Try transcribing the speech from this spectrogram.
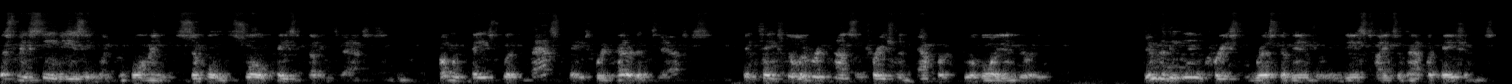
This may seem easy when performing simple, slow-paced cutting tasks, but when faced with fast-paced, repetitive tasks, it takes deliberate concentration and effort to avoid injury. Due to the increased risk of injury in these types of applications,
